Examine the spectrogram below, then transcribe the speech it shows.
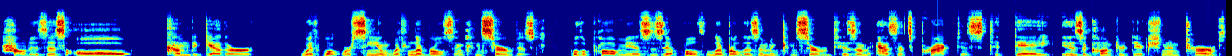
How does this all come together with what we're seeing with liberals and conservatives. Well, the problem is, is that both liberalism and conservatism, as it's practiced today, is a contradiction in terms.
